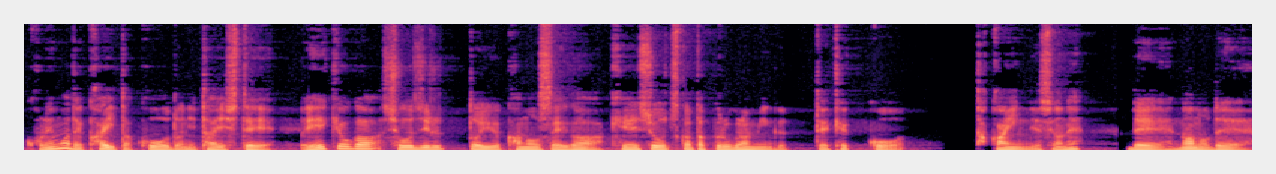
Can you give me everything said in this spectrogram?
これまで書いたコードに対して影響が生じるという可能性が継承を使ったプログラミングって結構高いんですよね。で、なので、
